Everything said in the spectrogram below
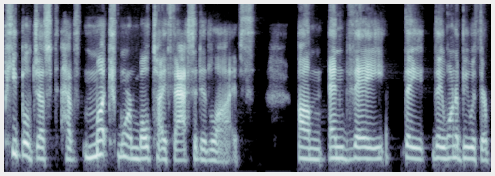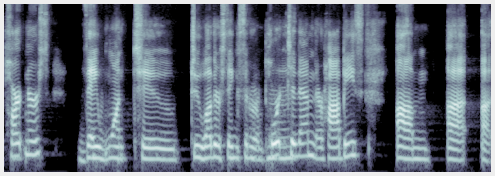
people just have much more multifaceted lives, um, and they they they want to be with their partners, they want to do other things that are important to them, their hobbies. Um, uh, uh,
